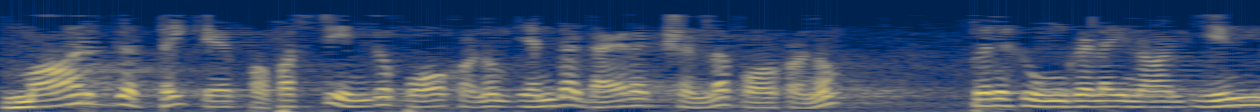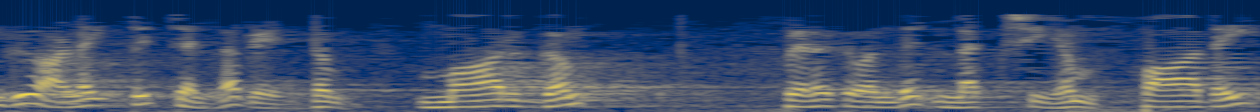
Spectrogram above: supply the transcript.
மார்க்கத்தை கேட்பான். ஃபர்ஸ்ட் எங்க போகணும் எந்த டைரக்ஷன்ல போகணும்? பிறகு உங்களை நான் எங்கு அழைத்து செல்ல வேண்டும்? மார்க்கம் பிறகு வந்து லட்சியம். பாதை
